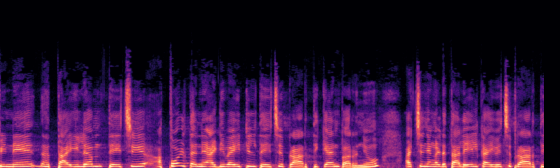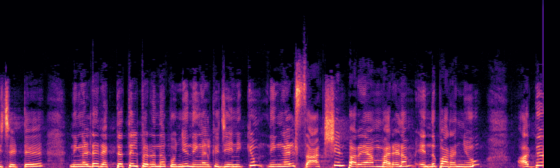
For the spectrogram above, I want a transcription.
പിന്നെ തൈലം തേച്ച് അപ്പോൾ തന്നെ അടിവയറ്റിൽ തേച്ച് പ്രാർത്ഥിക്കാൻ പറഞ്ഞു. അച്ഛൻ ഞങ്ങളുടെ തലയിൽ കൈവച്ച് പ്രാർത്ഥിച്ചിട്ട് നിങ്ങളുടെ രക്തത്തിൽ പിറന്ന കുഞ്ഞ് നിങ്ങൾക്ക് ജനിക്കും നിങ്ങൾ സാക്ഷ്യം പറയാൻ വരണം എന്ന് പറഞ്ഞു. അത്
